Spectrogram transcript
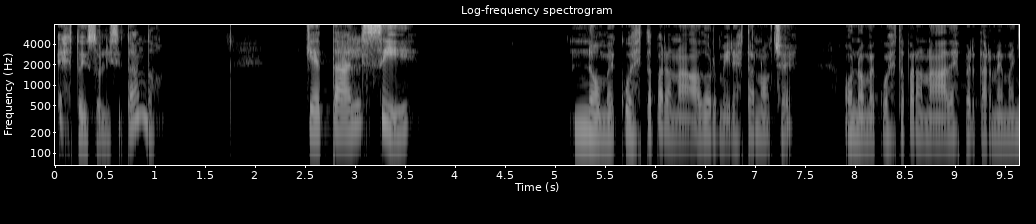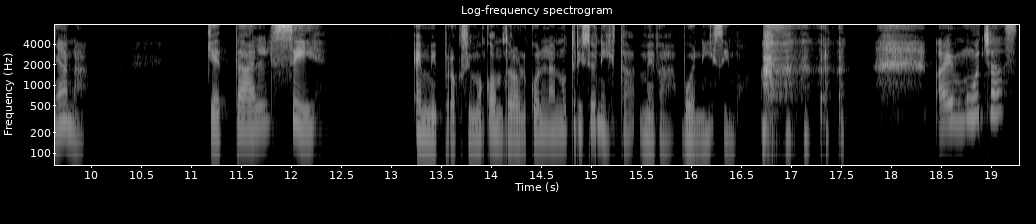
estoy solicitando? ¿Qué tal si no me cuesta para nada dormir esta noche o no me cuesta para nada despertarme mañana? ¿Qué tal si en mi próximo control con la nutricionista me va buenísimo? Hay muchas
